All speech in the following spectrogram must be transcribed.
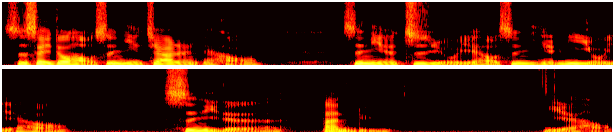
是谁都好，是你的家人也好，是你的挚友也好，是你的密友也好，是你的伴侣也好。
